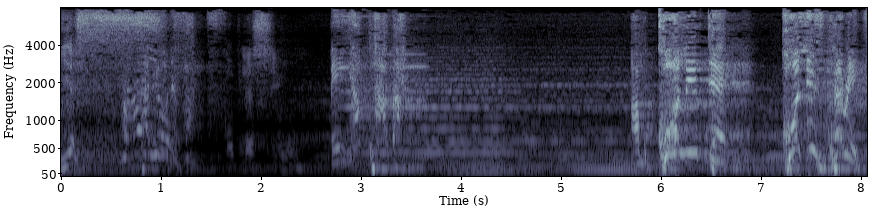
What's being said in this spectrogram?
Yes. I'll tell you the facts. God bless you. meyɛ apaaba i'm calling the holy spirit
